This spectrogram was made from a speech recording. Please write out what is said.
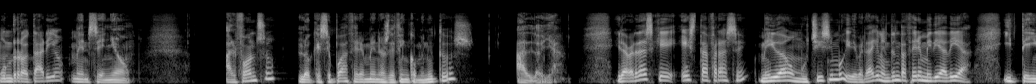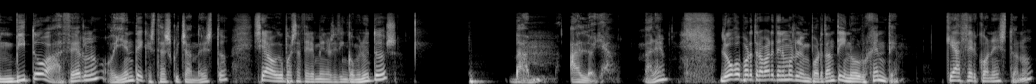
un rotario me enseñó, Alfonso, lo que se puede hacer en menos de cinco minutos, hazlo ya. Y la verdad es que esta frase me ha ayudado muchísimo y de verdad que lo intento hacer en mi día a día. Y te invito a hacerlo, oyente que está escuchando esto, si hay algo que puedes hacer en menos de cinco minutos, ¡bam! Hazlo ya. ¿Vale? Luego, por otra parte, tenemos lo importante y no urgente. ¿Qué hacer con esto, no?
